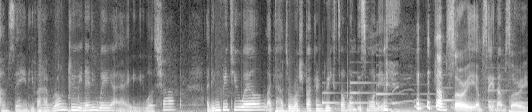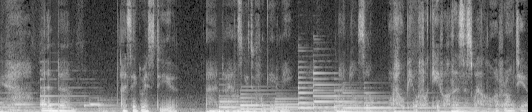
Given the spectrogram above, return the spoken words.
I'm saying if I have wronged you in any way, I was sharp, I didn't greet you well, like I had to rush back and greet someone this morning. I'm sorry. I'm saying I'm sorry. And um, I say grace to you. And I ask you to forgive me. And also, I hope you'll forgive others as well who have wronged you.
